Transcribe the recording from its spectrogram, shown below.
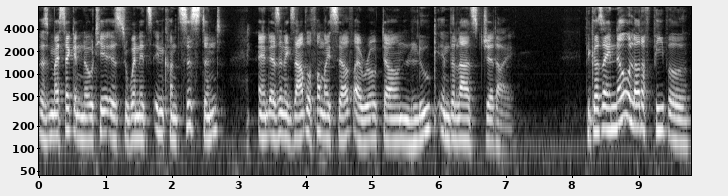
as my second note here is when it's inconsistent, and as an example for myself, I wrote down Luke in the Last Jedi, because I know a lot of people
